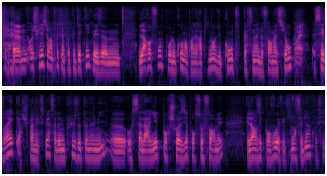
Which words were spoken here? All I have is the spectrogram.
je finis sur un truc un peu plus technique, mais la refonte, pour le coup, on en parlait rapidement, du compte personnel de formation. Ouais. C'est vrai, car je suis pas un expert, ça donne plus d'autonomie aux salariés pour choisir, pour se former. Et là, on se dit que pour vous, effectivement, c'est bien, quoi, aussi.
